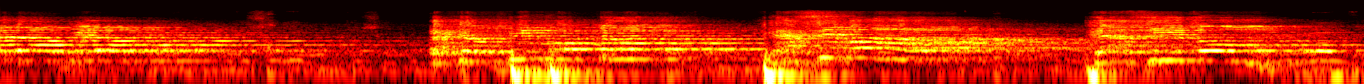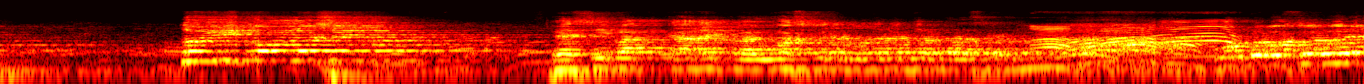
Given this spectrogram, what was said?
আলা ফিরাউন একটা বিপর্যয় তৈরি করল সে। ফ্যাসিবাদ কারে কয়? ওয়াশ করে বোঝানোর দরকার আছে? না। বছর ধরে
